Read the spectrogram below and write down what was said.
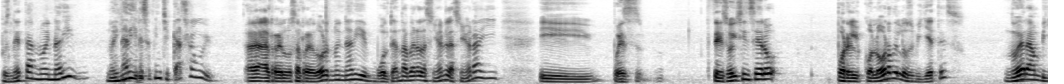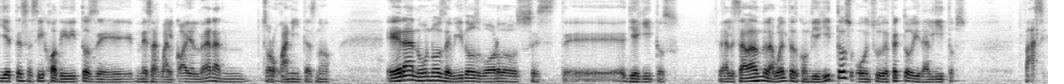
pues neta, no hay nadie, no hay nadie en esa pinche casa, güey los alrededores no hay nadie volteando a ver a la señora y la señora ahí. Y pues, te soy sincero, por el color de los billetes, no eran billetes así jodiditos de Nezahualcóyotl, no eran Sor Juanitas, no. Eran unos debidos gordos, este, dieguitos. O sea, le estaba dando la vuelta con dieguitos o en su defecto hidalguitos. Fácil.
